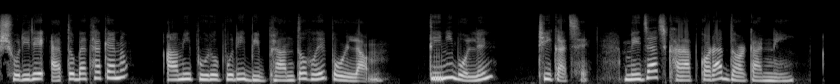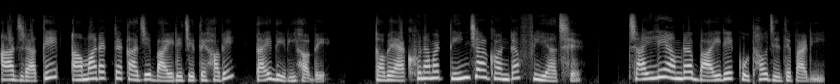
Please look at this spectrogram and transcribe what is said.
শরীরে এত ব্যথা কেন? আমি পুরোপুরি বিভ্রান্ত হয়ে পড়লাম। তিনি বললেন, ঠিক আছে, মেজাজ খারাপ করার দরকার নেই। আজ রাতে আমার একটা কাজে বাইরে যেতে হবে, তাই দেরি হবে। তবে এখন আমার তিন চার ঘণ্টা ফ্রি আছে। চাইলে আমরা বাইরে কোথাও যেতে পারি।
